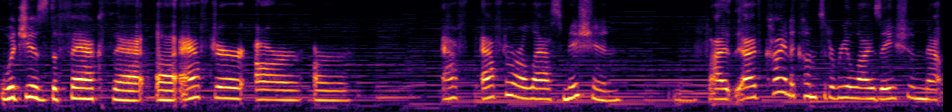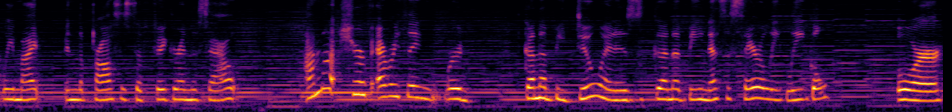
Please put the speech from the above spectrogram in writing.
which is the fact that uh, after our our af- after our last mission, I, I've kind of come to the realization that we might in the process of figuring this out. I'm not sure if everything we're gonna be doing is gonna be necessarily legal or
